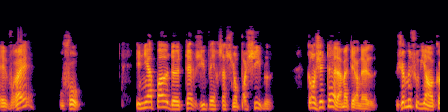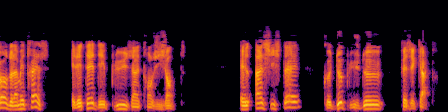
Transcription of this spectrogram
est vrai ou faux? Il n'y a pas de tergiversation possible. Quand j'étais à la maternelle, je me souviens encore de la maîtresse. Elle était des plus intransigeantes elle insistait que deux plus deux faisait quatre,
